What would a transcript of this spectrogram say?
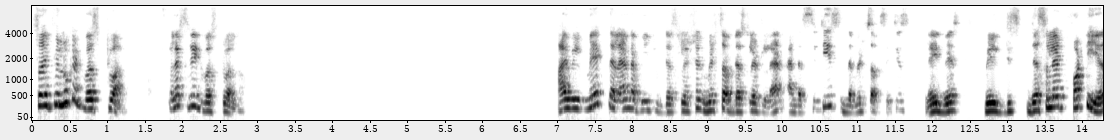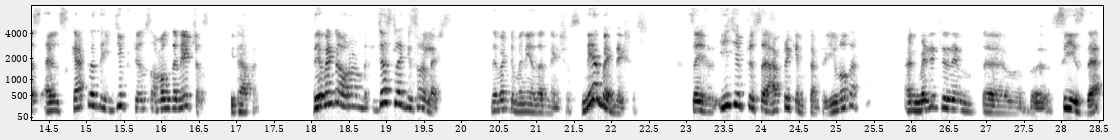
so if you look at verse 12, Let's read verse 12 now. I will make the land of Egypt desolation, midst of desolate land, and the cities in the midst of cities laid waste will desolate 40 years. I will scatter the Egyptians among the nations. It happened. They went around just like Israelites. They went to many other nations, nearby nations. So Egypt is an African country, you know that? And Mediterranean uh, Sea is there.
